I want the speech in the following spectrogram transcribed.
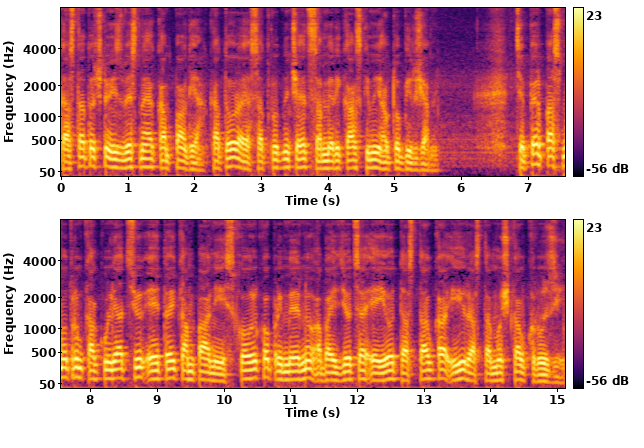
Достаточно известная компания, которая сотрудничает с американскими автобиржами. Теперь посмотрим калькуляцию этой компании, сколько примерно обойдется ее доставка и растаможка в Грузии.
